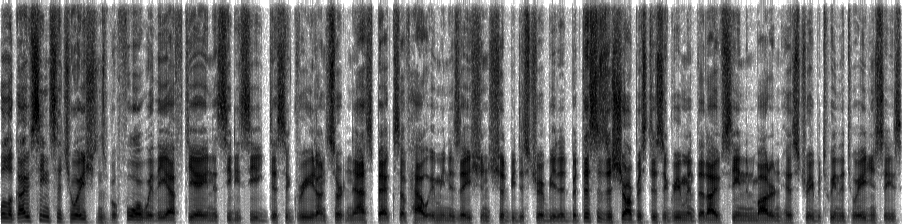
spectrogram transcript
Well, look, I've seen situations before where the FDA and the CDC disagreed on certain aspects of how immunization should be distributed, but this is the sharpest disagreement that I've seen in modern history between the two agencies.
